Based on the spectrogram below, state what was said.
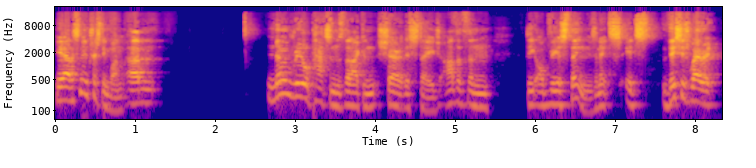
Yeah that's an interesting one. Um, no real patterns that i can share at this stage other than the obvious things. And it's it's this is where it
